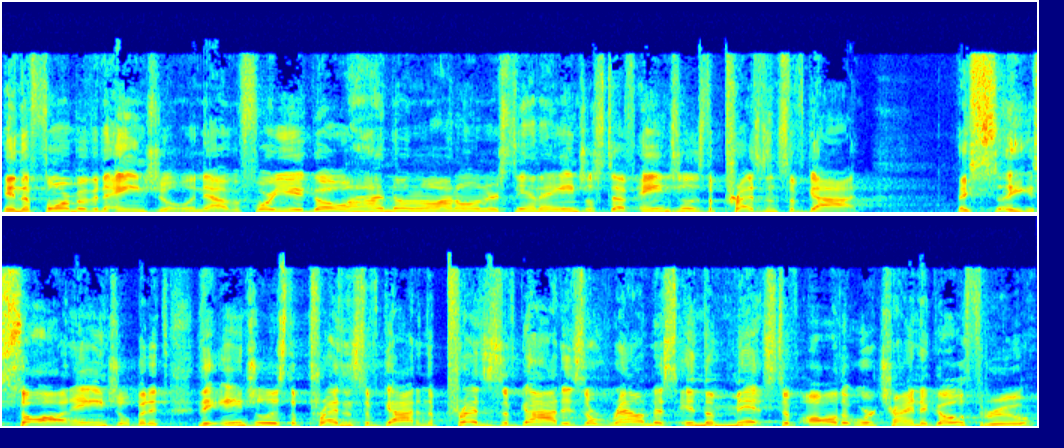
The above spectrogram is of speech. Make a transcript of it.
in the form of an angel. And now, before you go, I don't know, I don't understand the angel stuff. Angel is the presence of God. They saw an angel, but the angel is the presence of God, and the presence of God is around us in the midst of all that we're trying to go through,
